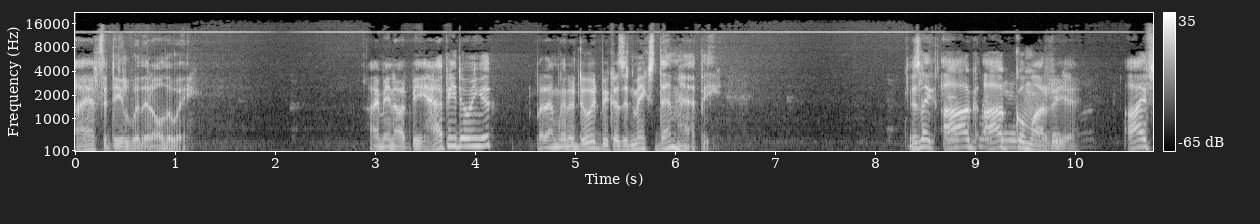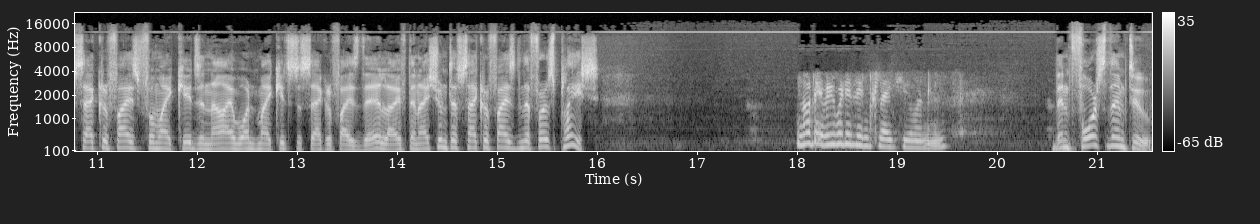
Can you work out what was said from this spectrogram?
I have to deal with it all the way. I may not be happy doing it, but I'm going to do it because it makes them happy. It's like aag aag ko maar rahi hai. I've sacrificed for my kids and now I want my kids to sacrifice their life, then I shouldn't have sacrificed in the first place. Not everybody thinks like you, Anil Then force them to.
